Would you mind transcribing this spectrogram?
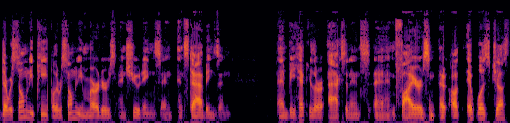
there were so many people. There were so many murders and shootings and, and stabbings and and vehicular accidents and fires and uh, it was just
